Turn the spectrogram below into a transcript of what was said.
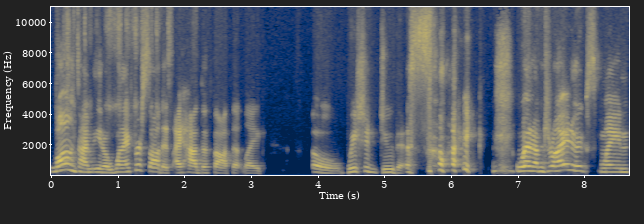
long time, you know, when I first saw this, I had the thought that like, oh, we should do this. like when I'm trying to explain,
